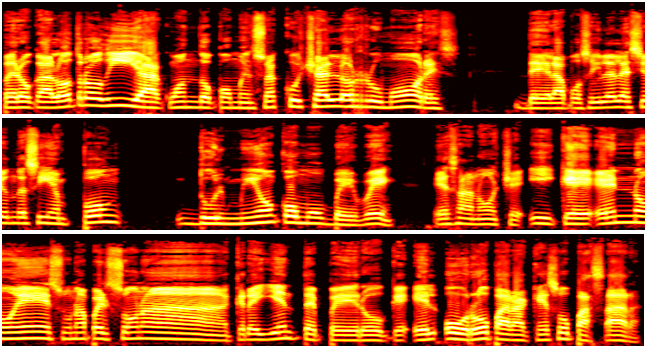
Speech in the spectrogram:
Pero que al otro día, cuando comenzó a escuchar los rumores de la posible lesión de CM Punk, durmió como bebé esa noche y que él no es una persona creyente, pero que él oró para que eso pasara.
